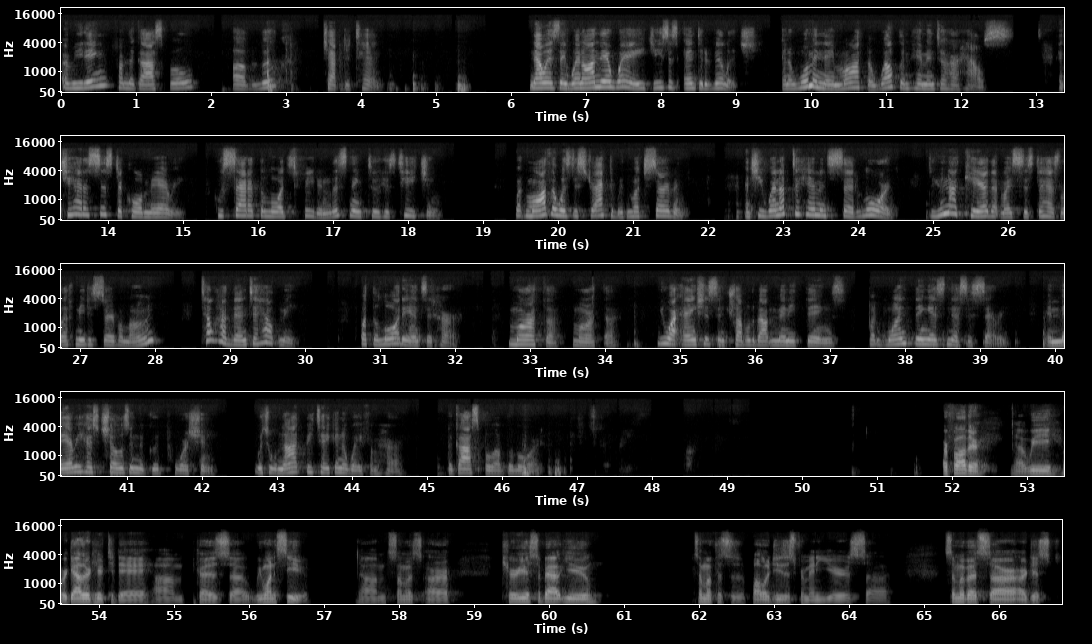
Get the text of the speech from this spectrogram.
A reading from the Gospel of Luke, chapter 10. Now, as they went on their way, Jesus entered a village, and a woman named Martha welcomed him into her house. And she had a sister called Mary, who sat at the Lord's feet and listening to his teaching. But Martha was distracted with much serving. And she went up to him and said, Lord, do you not care that my sister has left me to serve alone? Tell her then to help me. But the Lord answered her, Martha, Martha, you are anxious and troubled about many things, but one thing is necessary, and Mary has chosen the good portion, which will not be taken away from her. The gospel of the Lord. Our Father, uh, we were gathered here today um, because uh, we want to see you. Um, some of us are curious about you. Some of us have followed Jesus for many years. Uh, some of us are, are just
